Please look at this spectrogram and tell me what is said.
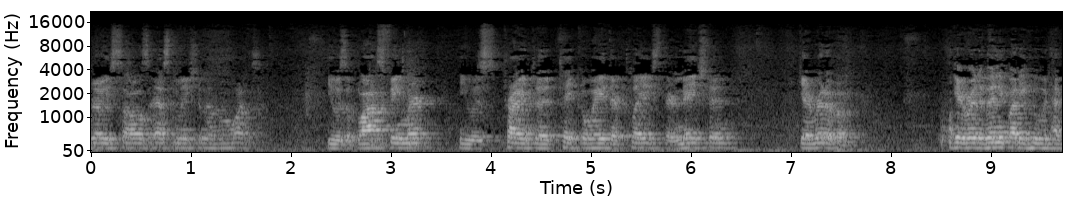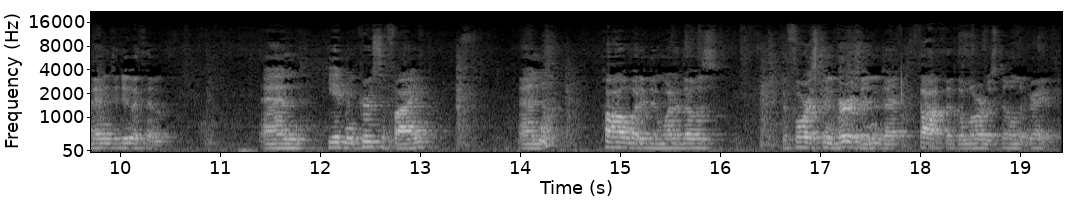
really Saul's estimation of him was. He was a blasphemer. He was trying to take away their place, their nation, get rid of them, get rid of anybody who would have anything to do with him. And he had been crucified, and Paul would have been one of those before his conversion that thought that the Lord was still in the grave.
